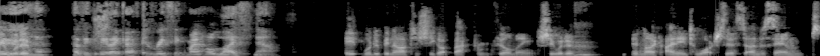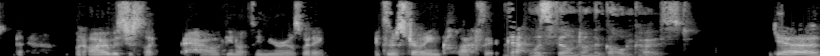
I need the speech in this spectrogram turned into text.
it would've- having to be like, "I have to rethink my whole life now." It would have been after she got back from filming. She would have Hmm. been like, I need to watch this to understand. But I was just like, how have you not seen Muriel's wedding? It's an Australian classic. That was filmed on the Gold Coast. Yeah.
